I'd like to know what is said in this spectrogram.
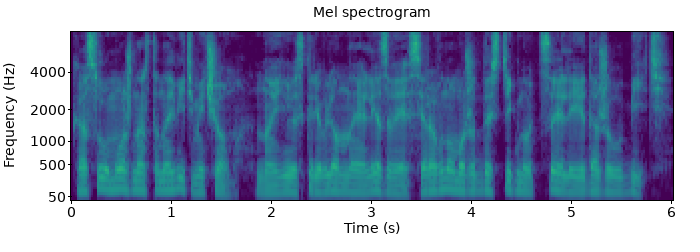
Косу можно остановить мечом, но ее искривленное лезвие все равно может достигнуть цели и даже убить.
